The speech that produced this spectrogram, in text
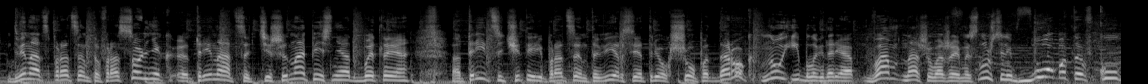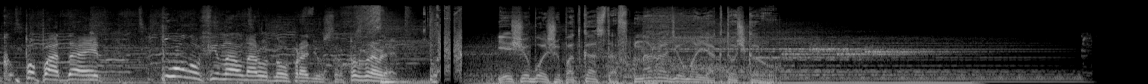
12% рассольник, э, 13 тишина, песня от БТ, э, 34% версия трех шепот дорог. Ну и благодаря вам, наши уважаемые слушатели, Боботов Кук попадает в полуфинал народного продюсера. Поздравляю. Еще больше подкастов на радиомаяк.ру.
